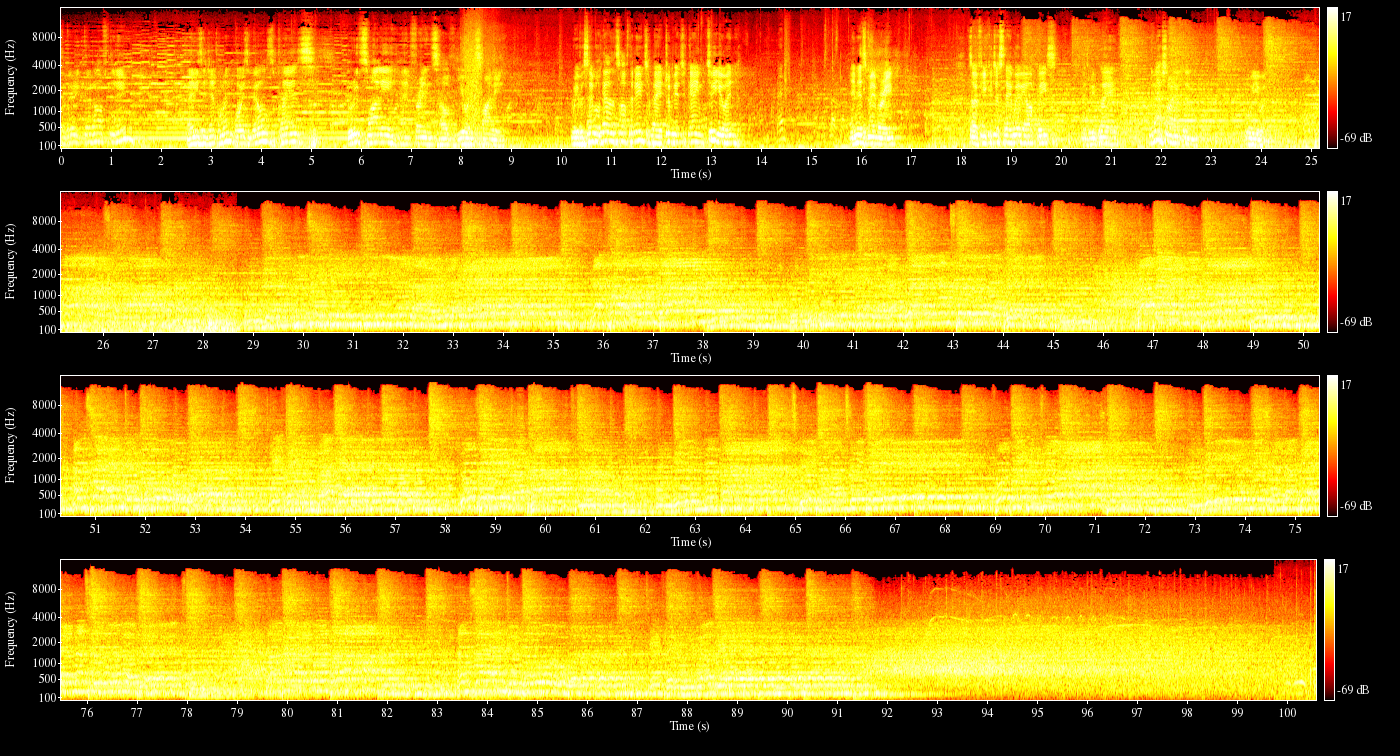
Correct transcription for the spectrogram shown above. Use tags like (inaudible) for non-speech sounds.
so very good afternoon. Ladies and gentlemen, boys and girls, players, Ruth Smylie and friends of Euan Smylie. We've assembled here this afternoon to pay a tribute game to Euan in his memory. So if you could just stay where we are, please, as we play the national anthem for Euan.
